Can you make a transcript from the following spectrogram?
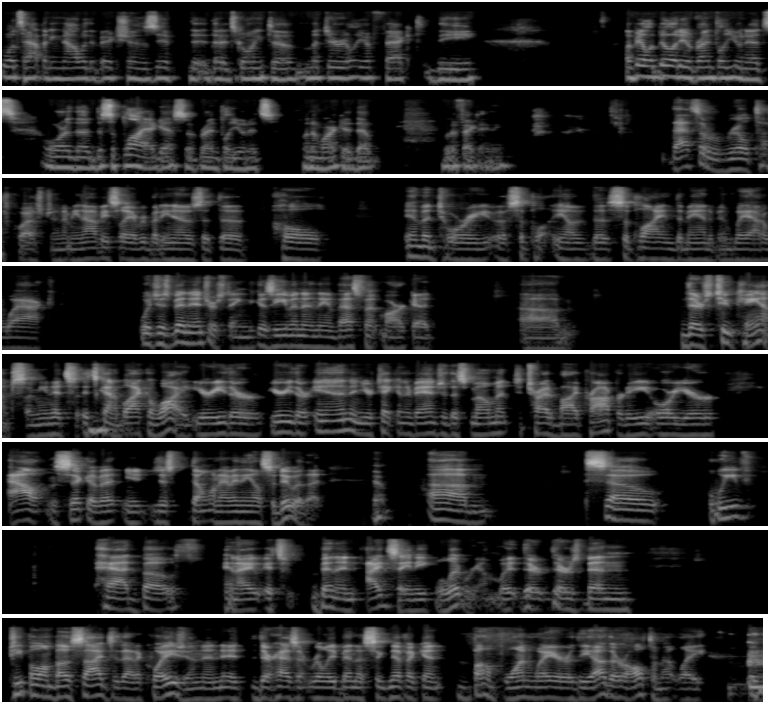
what's happening now with evictions, if that it's going to materially affect the availability of rental units or the the supply, I guess, of rental units on the market that would affect anything? That's a real tough question. I mean, obviously, everybody knows that the whole inventory of supply, you know, the supply and demand have been way out of whack, which has been interesting because even in the investment market, um, there's two camps. I mean, it's it's kind of mm-hmm. black and white. You're either you're either in and you're taking advantage of this moment to try to buy property, or you're out and sick of it and you just don't want to have anything else to do with it. Yeah. Um, so we've had both, and I it's been an I'd say an equilibrium. There there's been people on both sides of that equation and it there hasn't really been a significant bump one way or the other ultimately.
